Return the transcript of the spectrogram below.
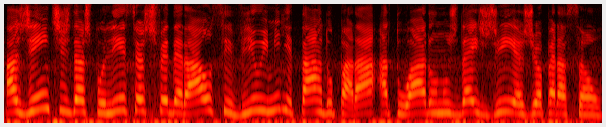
Agentes das polícias federal, civil e militar do Pará atuaram nos 10 dias de operação.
